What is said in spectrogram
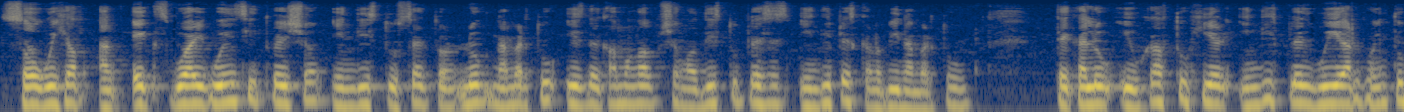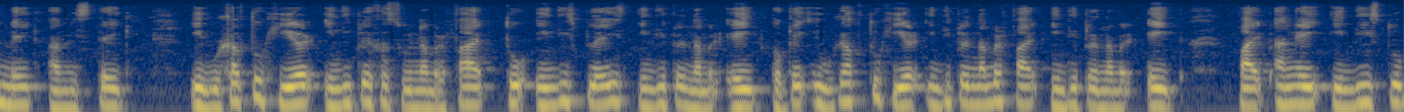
So we have an XY wing situation in these two sectors. Look, number 2 is the common option of these two places. In this place cannot be number 2. Take a look. If we have to here, in this place we are going to make a mistake. If we have to here, in this place has to be number 5. 2 in this place, in this place number 8. Okay, if we have to here, in this place number 5, in this place number 8. 5 and 8 in these two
